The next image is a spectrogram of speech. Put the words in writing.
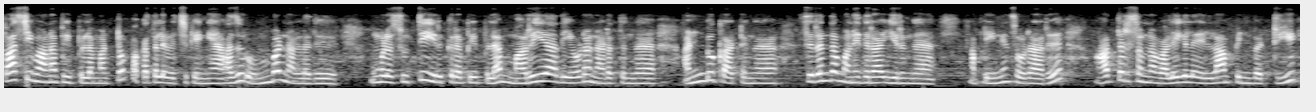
பாசிட்டிவான பீப்புளை மட்டும் பக்கத்தில் வச்சுக்கோங்க. அது ரொம்ப நல்லது. உங்களை சுற்றி இருக்கிற பீப்புளை மரியாதையோடு நடத்துங்க. அன்பு காட்டுங்க. சிறந்த மனிதராக இருங்க. அப்படின்னு சொல்கிறாரு ஆத்தர் சொன்ன வழிகளை எல்லாம் பின்பற்றி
